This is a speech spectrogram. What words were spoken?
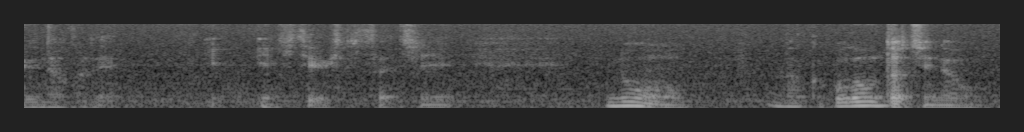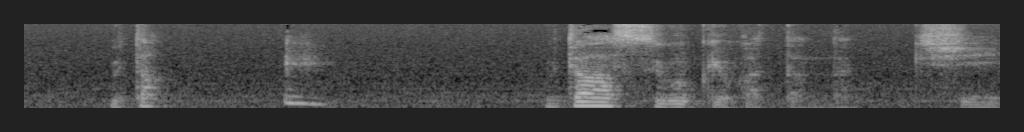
いう中でい生きてる人たちのなんか子供たちの歌。うん。歌はすごく良かったんだし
